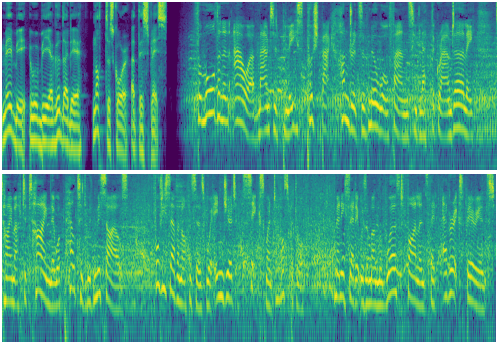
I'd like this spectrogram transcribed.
maybe it would be a good idea not to score at this place. For more than an hour, mounted police pushed back hundreds of Millwall fans who'd left the ground early. Time after time, they were pelted with missiles. 47 officers were injured, six went to hospital. Many said it was among the worst violence they'd ever experienced,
